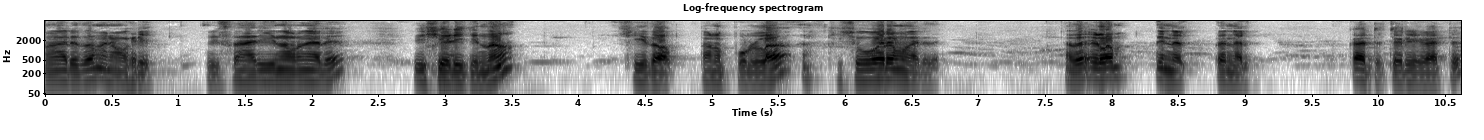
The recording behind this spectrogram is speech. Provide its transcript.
മാരുത മനോഹരി. വിസാരി എന്ന് പറഞ്ഞാൽ വിശേഷിക്കുന്ന ശീത തണുപ്പുള്ള കിശോരമാരുതൻ അത് ഇളം തിന്നൽ തെന്നൽ. കാറ്റ് ചെറിയ കാറ്റ്.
